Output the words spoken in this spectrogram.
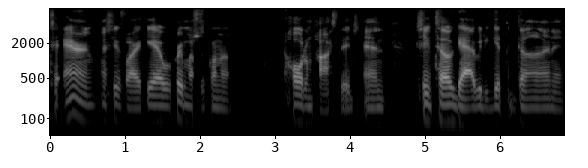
to Eren, and she's like, "Yeah, we're pretty much just gonna hold him hostage." And she tells Gabi to get the gun, and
